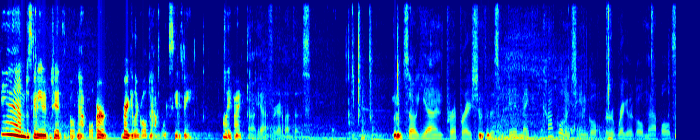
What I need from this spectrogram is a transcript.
Yeah, I'm just gonna eat a enchanted golden apple. Or regular golden apple, excuse me. I'll be fine. Oh, yeah, I forgot about those. Mm. So, yeah, in preparation for this, we did make a couple of enchanted gold, or regular golden apples.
